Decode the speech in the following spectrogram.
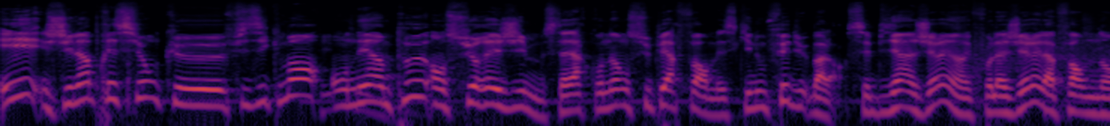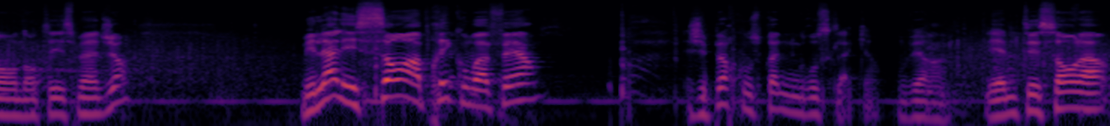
Et j'ai l'impression que physiquement, on est un peu en sur-régime. C'est-à-dire qu'on est en super forme. Et ce qui nous fait du. Bah alors, c'est bien à gérer. Hein. Il faut la gérer, la forme dans, dans Tennis Manager. Mais là, les 100 après qu'on va faire. J'ai peur qu'on se prenne une grosse claque. Hein. On verra. Les MT100 là.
